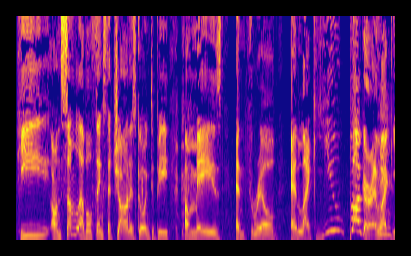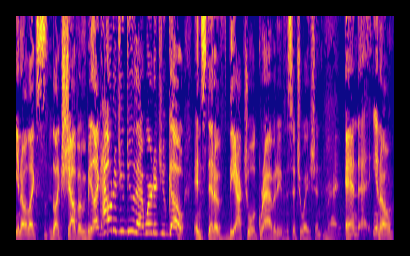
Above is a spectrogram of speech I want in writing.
He, on some level, thinks that John is going to be amazed and thrilled and like you bugger and like you know like like shove him and be like how did you do that? Where did you go? Instead of the actual gravity of the situation. Right. and uh, you know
